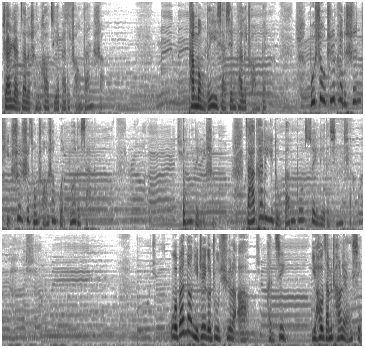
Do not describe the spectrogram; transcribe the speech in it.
沾染在了陈浩洁白的床单上。他猛地一下掀开了床被，不受支配的身体顺势从床上滚落了下来。咚的一声，砸开了一堵斑驳碎裂的心墙。我搬到你这个住区了啊，很近，以后咱们常联系。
